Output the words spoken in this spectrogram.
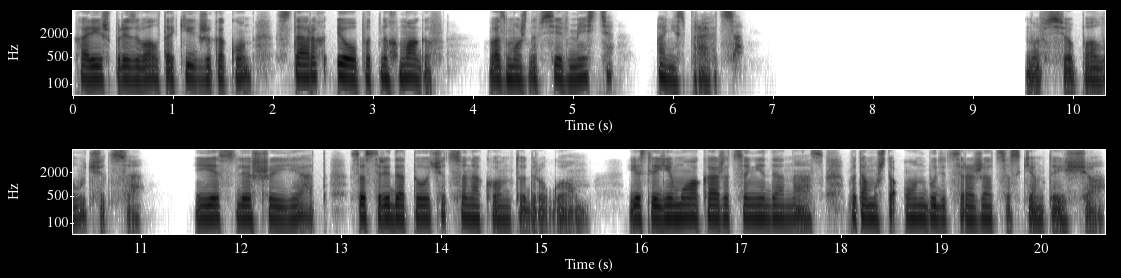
Хариш призвал таких же, как он, старых и опытных магов. Возможно, все вместе они справятся. Но все получится, если Шият сосредоточится на ком-то другом, если ему окажется не до нас, потому что он будет сражаться с кем-то еще.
